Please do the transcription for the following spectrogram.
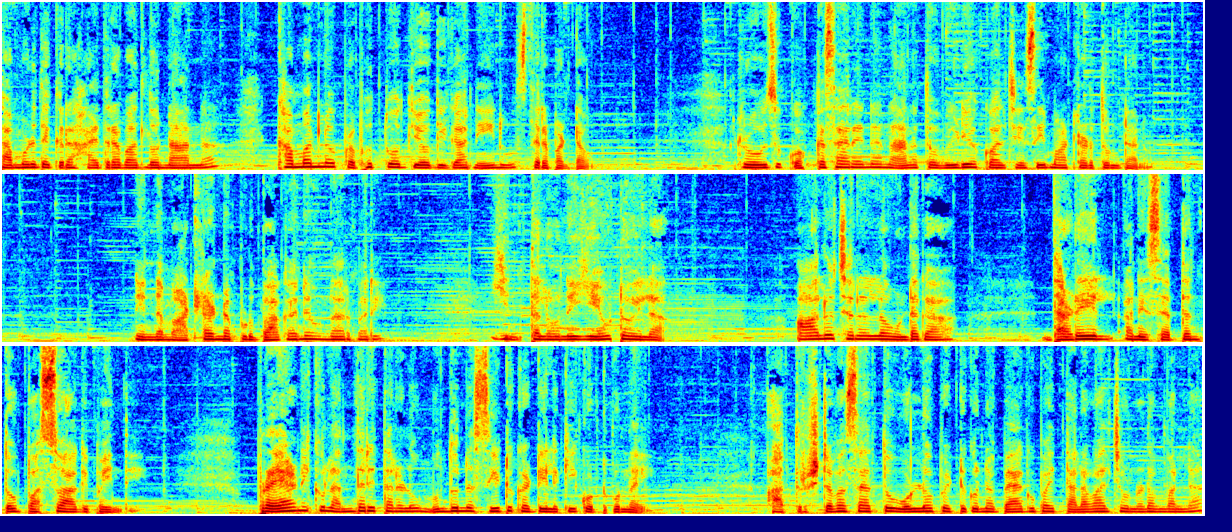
తమ్ముడి దగ్గర హైదరాబాద్లో నాన్న ఖమ్మంలో ప్రభుత్వోద్యోగిగా నేను స్థిరపడ్డాం. రోజుకొక్కసారైనా నాన్నతో వీడియో కాల్ చేసి మాట్లాడుతుంటాను. నిన్న మాట్లాడినప్పుడు బాగానే ఉన్నారు మరి. ఇంతలోనే ఏమిటో ఇలా ఆలోచనల్లో ఉండగా ధడేల్ అనే శబ్దంతో బస్సు ఆగిపోయింది. ప్రయాణికులందరి తలలు ముందున్న సీటు కడ్డీలకి కొట్టుకున్నాయి. ఆ దృష్టవశాత్తు ఒళ్ళో పెట్టుకున్న బ్యాగుపై తలవాల్చి ఉండడం వల్ల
